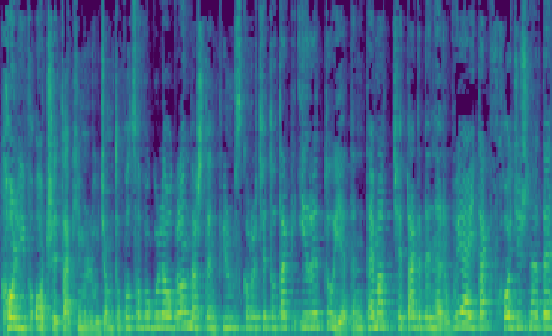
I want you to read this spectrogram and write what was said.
koli w oczy takim ludziom, to po co w ogóle oglądasz ten film, skoro Cię to tak irytuje, ten temat Cię tak denerwuje, a i tak wchodzisz na te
